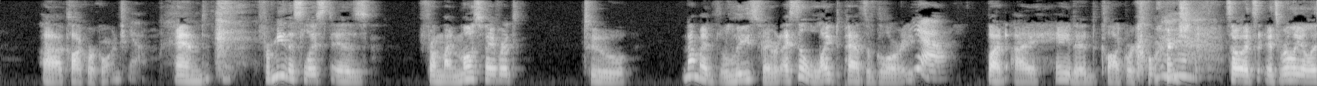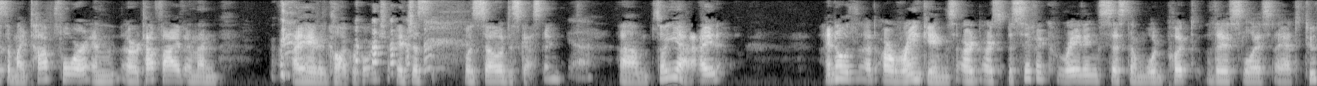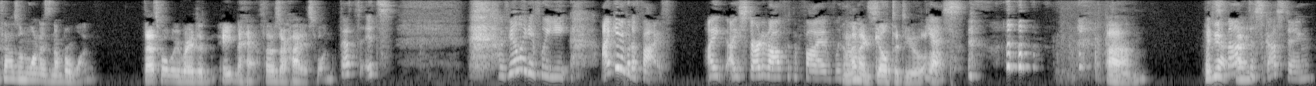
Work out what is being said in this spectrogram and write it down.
uh, Clockwork Orange. Yeah. And for me, this list is from my most favorite to not my least favorite. I still liked Paths of Glory, Yeah. but I hated Clockwork Orange. so it's it's really a list of my top four and or top five, and then I hated Clockwork Orange. It just was so disgusting. Yeah. Um, so yeah, I I know that our rankings, our our specific rating system would put this list at 2001 as number one. That's what we rated eight and a half. That was our highest one. That's it's. I feel like if we, I gave it a five. I I started off with a five with. And then I guilted you Yes. Um, but it's yeah, not I, disgusting.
